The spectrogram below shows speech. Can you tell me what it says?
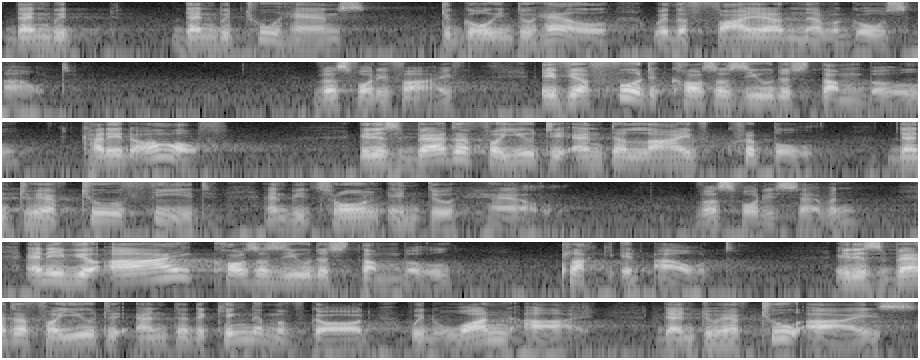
than with, than with two hands to go into hell where the fire never goes out. Verse 45 If your foot causes you to stumble, cut it off. It is better for you to enter life crippled than to have two feet and be thrown into hell. Verse 47 And if your eye causes you to stumble, pluck it out. It is better for you to enter the kingdom of God with one eye than to have two eyes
